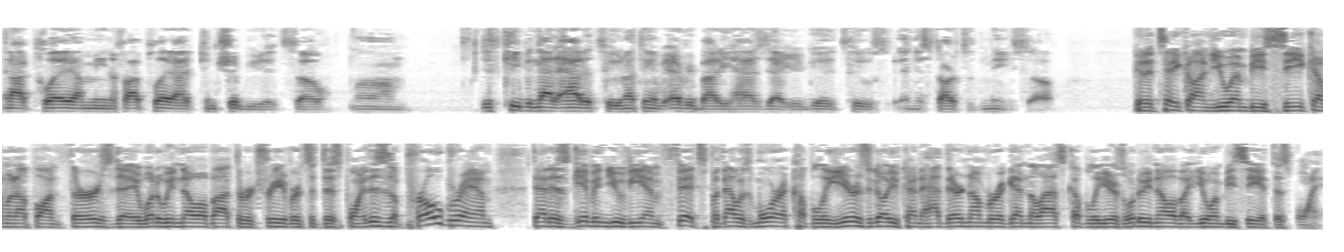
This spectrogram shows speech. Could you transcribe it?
and I play, I mean, if I play, I contributed. So, um, just keeping that attitude. And I think if everybody has that, you're good too. And it starts with me. So. Going to take on UMBC coming up on Thursday. What do we know about the Retrievers at this point? This is a program that has given UVM fits, but that was more a couple of years ago. You kind of had their number again the last couple of years. What do we know about UMBC at this point?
